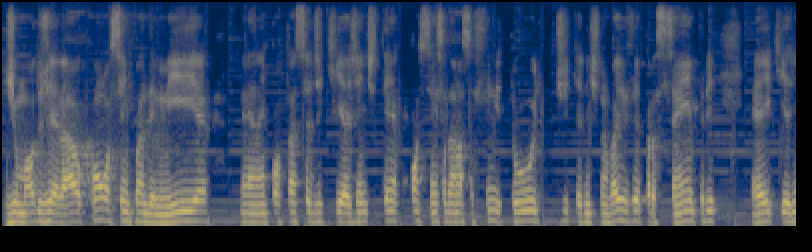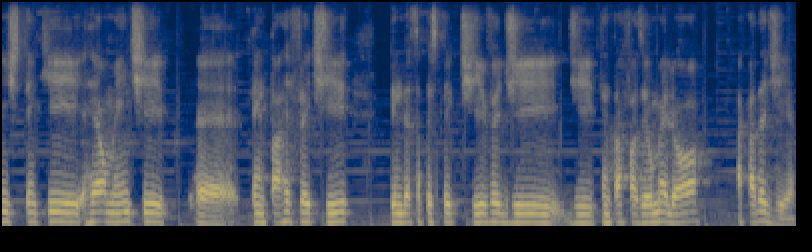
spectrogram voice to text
de um modo geral, com ou sem pandemia, né, na importância de que a gente tenha consciência da nossa finitude, que a gente não vai viver para sempre, é, e que a gente tem que realmente é, tentar refletir dentro dessa perspectiva de, de tentar fazer o melhor a cada dia.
